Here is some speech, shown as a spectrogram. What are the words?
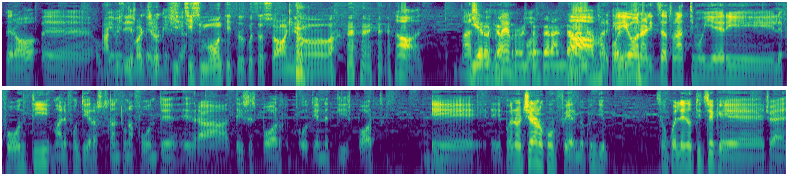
però eh, ovviamente ah, così, ci, ci, smonti tutto questo sogno no ma io ero già pronto per andare no perché io ho analizzato un attimo ieri le fonti ma le fonti era soltanto una fonte era Taste Sport o TNT Sport mm-hmm. e, e, poi non c'erano conferme quindi sono quelle notizie che cioè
